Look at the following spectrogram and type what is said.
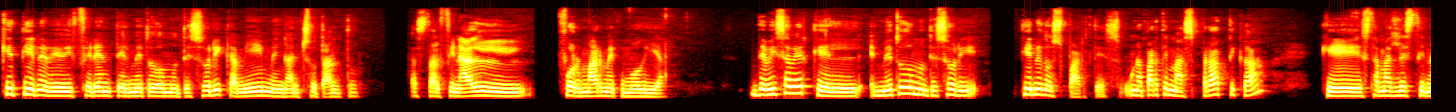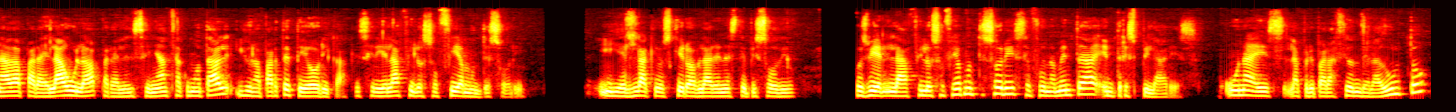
qué tiene de diferente el método Montessori que a mí me enganchó tanto, hasta al final formarme como guía. Debéis saber que el, el método Montessori tiene dos partes, una parte más práctica, que está más destinada para el aula, para la enseñanza como tal, y una parte teórica, que sería la filosofía Montessori. Y es la que os quiero hablar en este episodio. Pues bien, la filosofía Montessori se fundamenta en tres pilares. Una es la preparación del adulto,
